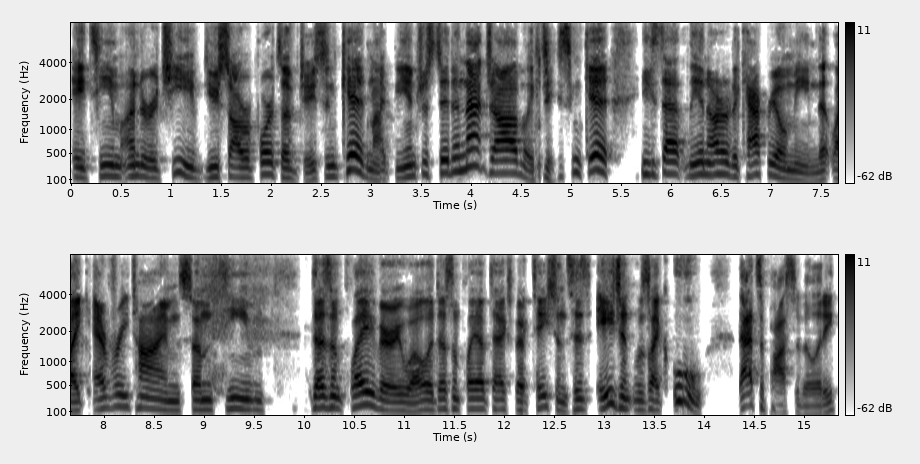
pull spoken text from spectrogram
a team underachieved, you saw reports of Jason Kidd might be interested in that job. Like Jason Kidd, he's that Leonardo DiCaprio meme that like every time some team doesn't play very well, it doesn't play up to expectations. His agent was like, "Ooh, that's a possibility."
